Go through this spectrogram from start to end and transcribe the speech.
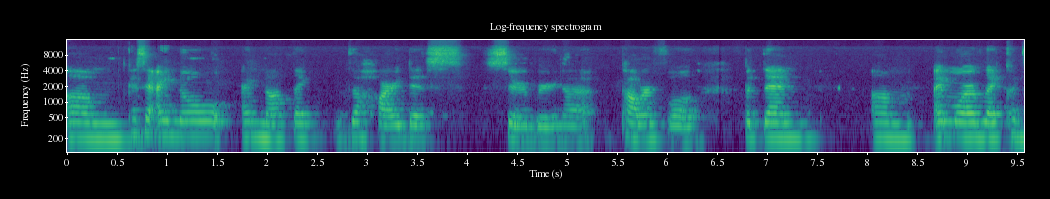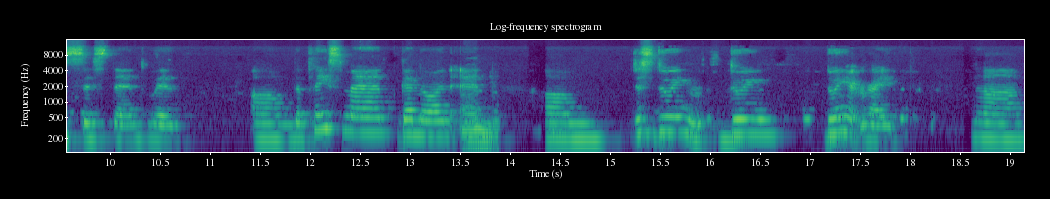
Um, kasi I know I'm not like the hardest server na powerful, but then um, I'm more of like consistent with um, the placement, ganon, and mm. um, just doing doing doing it right. Na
